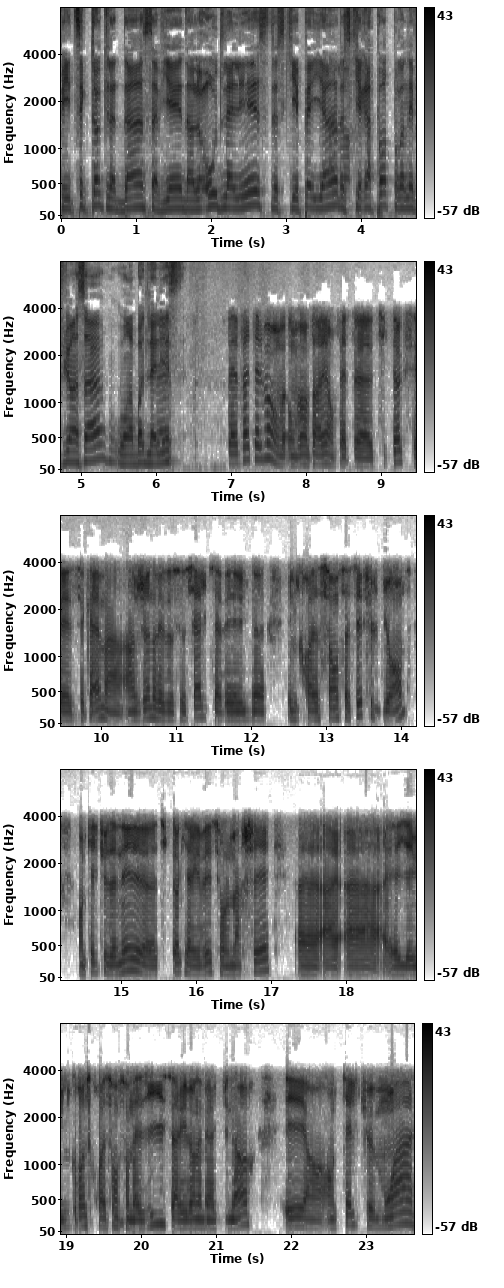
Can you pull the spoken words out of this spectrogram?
Puis TikTok, là-dedans, ça vient dans le haut de la liste de ce qui est payant, de ce qui rapporte pour un influenceur ou en bas de la Euh, liste? Ben, pas tellement, on va, on va en parler en fait. Euh, TikTok, c'est c'est quand même un, un jeune réseau social qui avait une, une croissance assez fulgurante. En quelques années, euh, TikTok est arrivé sur le marché. euh, il y a eu une grosse croissance en Asie, c'est arrivé en Amérique du Nord. Et en, quelques mois,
